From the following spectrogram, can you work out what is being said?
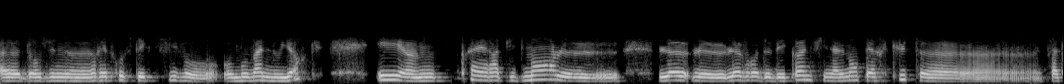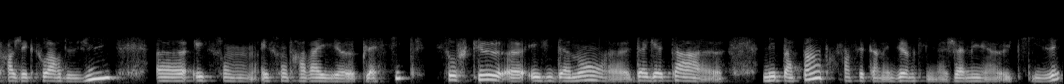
euh, dans une rétrospective au, MoMA de New York. Et euh, très rapidement, l'œuvre de Bacon finalement percute euh, sa trajectoire de vie et, son, et son travail plastique. Sauf que, évidemment, D'Agata n'est pas peintre, enfin, c'est un médium qu'il n'a jamais utilisé,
